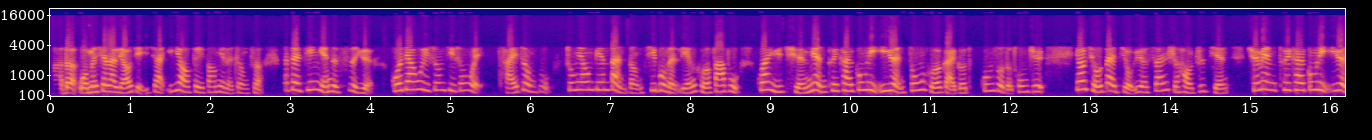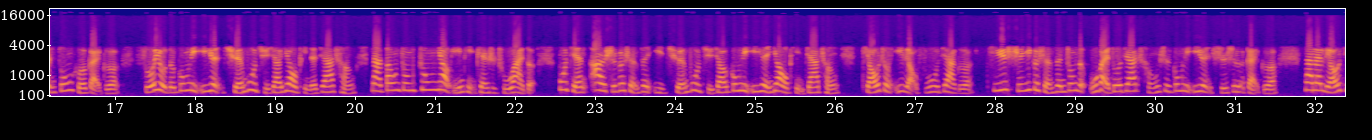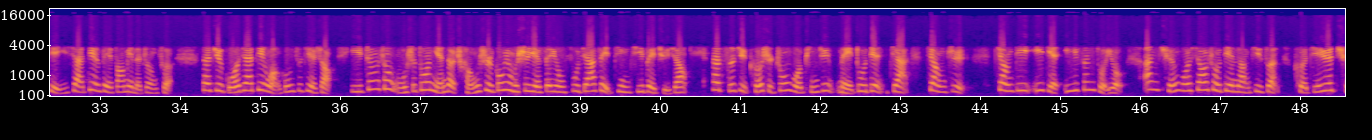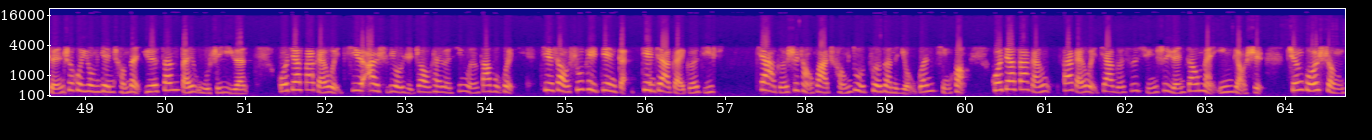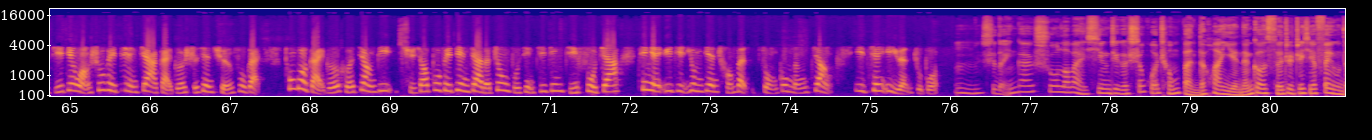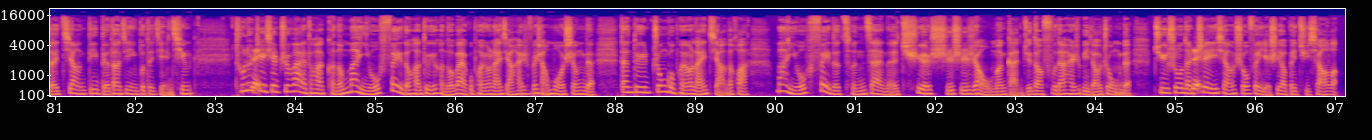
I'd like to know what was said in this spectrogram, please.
好的，我们先来了解一下医药费方面的政策。那在今年的四月，国家卫生计生委。财政部、中央编办等七部门联合发布关于全面推开公立医院综合改革工作的通知，要求在九月三十号之前全面推开公立医院综合改革。所有的公立医院全部取消药品的加成，那当中中药饮品片是除外的。目前二十个省份已全部取消公立医院药品加成，调整医疗服务价格。其余十一个省份中的五百多家城市公立医院实施了改革。那来了解一下电费方面的政策。那据国家电网公司介绍，已征收五十多年的城市公用事业费用附加费近期被取消。那此举可使中国平均每度电价降至。降低一点一分左右，按全国销售电量计算，可节约全社会用电成本约三百五十亿元。国家发改委七月二十六日召开了新闻发布会，介绍输配电改电价改革及。价格市场化程度测算的有关情况，国家发改发改委价格司巡视员张满英表示，全国省级电网收费电价改革实现全覆盖，通过改革和降低、取消部分电价的政府性基金及附加，今年预计用电成本总共能降一千亿元。主播。嗯，是的，应该说老百姓这个生活成本的话，也能够随着这些费用的降低得到进一步的减轻。除了这些之外的话，可能漫游费的话，对于很多外国朋友来讲还是非常陌生的。但对于中国朋友来讲的话，漫游费的存在呢，确实是让我们感觉到负担还是比较重的。据说呢，这一项收费也是要被取消了。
